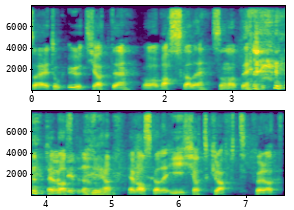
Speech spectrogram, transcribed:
så jeg tok ut kjøttet og vaska det, sånn at det, jeg, vas, ja, jeg vaska det i kjøttkraft for at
